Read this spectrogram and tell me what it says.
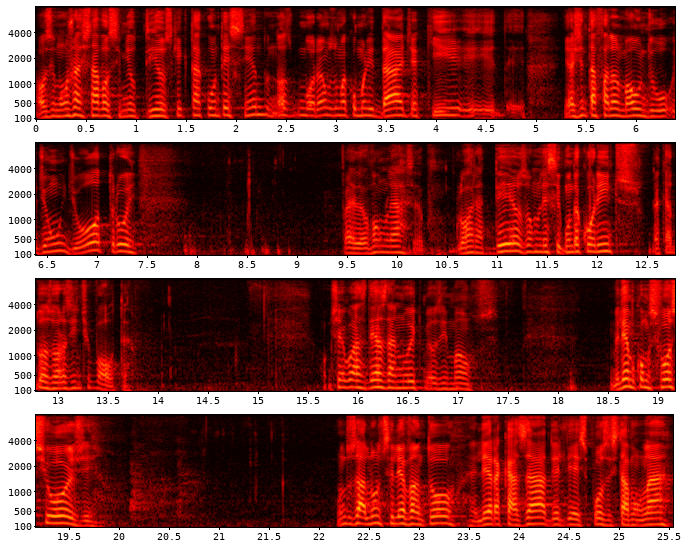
Os irmãos já estavam assim, meu Deus, o que está acontecendo? Nós moramos numa comunidade aqui e, e a gente está falando mal de um e de outro. Falei, vamos ler, glória a Deus, vamos ler 2 Coríntios. Daqui a duas horas a gente volta. Quando chegou às 10 da noite, meus irmãos, me lembro como se fosse hoje. Um dos alunos se levantou, ele era casado, ele e a esposa estavam lá.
